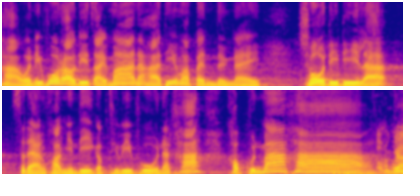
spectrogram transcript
ค่ะ วันนี้พวกเราดีใจมากนะคะ ที่มาเป็นหนึ่งในโชว์ดีๆ และแสดงความยินดีกับทีวีพูนะคะ ขอบคุณมากค่ะ ขอบคุณ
